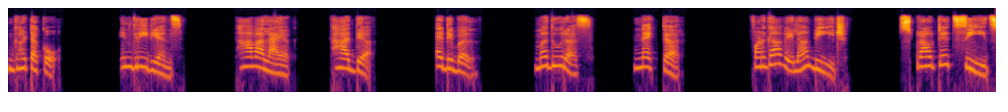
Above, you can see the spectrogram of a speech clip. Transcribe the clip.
ઘટકો ઇન્ગ્રીડિયન્ટ્સ ખાવાલાયક, ખાદ્ય એડિબલ મધુરસ નેક્ટર ફણગાવેલા બીજ સ્પ્રાઉટેડ સીડ્સ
